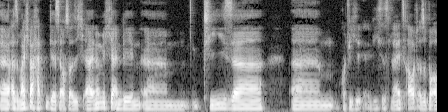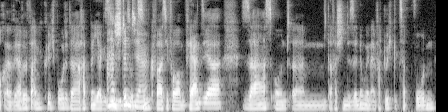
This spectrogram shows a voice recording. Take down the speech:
Äh, also manchmal hatten die es ja auch so. Also ich erinnere mich ja an den ähm, Teaser ähm, oh Gott, wie, wie hieß es, Lights Out, also wo auch äh, Werwölfe angekündigt wurde, da hat man ja gesehen, ah, stimmt, wie so ein ja. Sim quasi vor dem Fernseher saß und ähm, da verschiedene Sendungen einfach durchgezappt wurden.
